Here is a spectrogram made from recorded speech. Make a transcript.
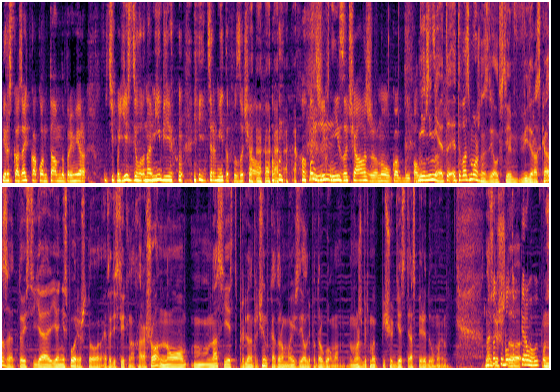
и рассказать, как он там, например, типа, ездил в Намибии и термитов изучал. Он, же их не изучал же, ну, как бы получится. Не-не-не, это, это возможно сделать в виде рассказа, то есть я, я не спорю, что это действительно хорошо, но нас есть определенная причина, по которым мы сделали по-другому. Может быть, мы еще 10 раз передумаем. Нам ну, пишут, что первый выпуск.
